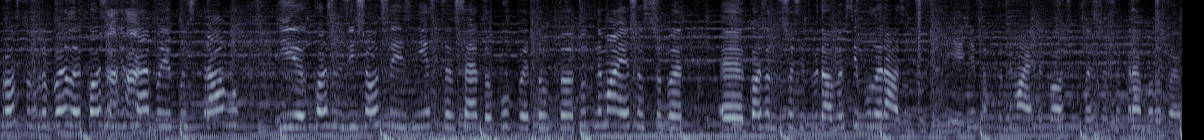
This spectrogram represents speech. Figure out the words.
Просто зробили кожен від Загально. себе якусь траву, і кожен зійшовся і зніс це все докупи. Тобто тут немає щось, щоб е, кожен за щось відповідав. Ми всі були разом тут задіяні. Тобто немає такого, що хтось щось окремо робив.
